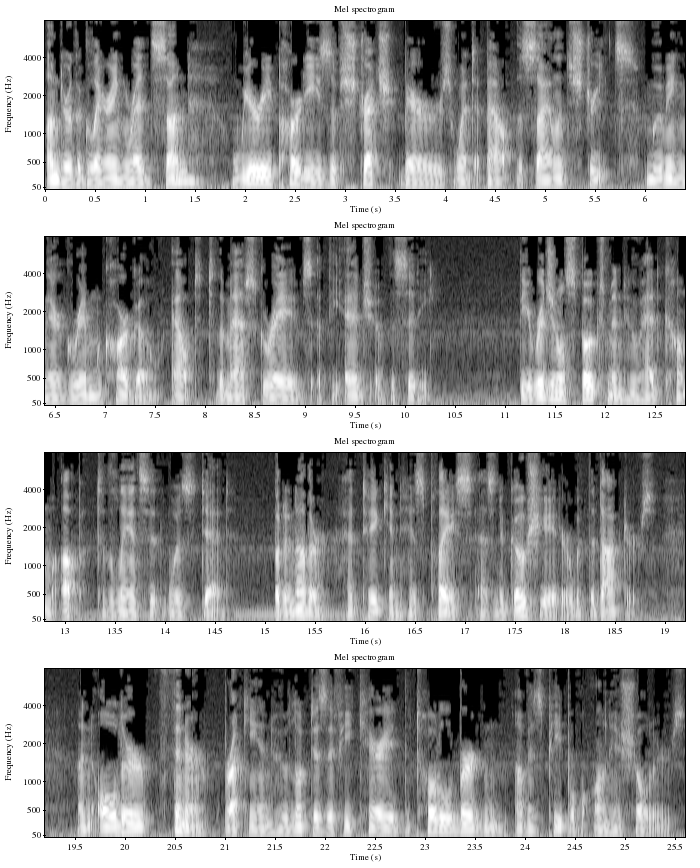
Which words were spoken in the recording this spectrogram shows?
Under the glaring red sun, weary parties of stretch bearers went about the silent streets, moving their grim cargo out to the mass graves at the edge of the city. The original spokesman who had come up to the Lancet was dead, but another had taken his place as negotiator with the doctors an older, thinner Bruckian who looked as if he carried the total burden of his people on his shoulders.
